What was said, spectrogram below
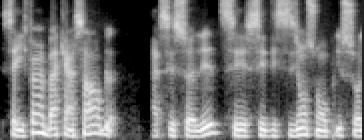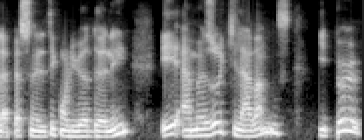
ça y fait un bac à sable assez solide. Ses, ses décisions sont prises sur la personnalité qu'on lui a donnée. Et à mesure qu'il avance, il peut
